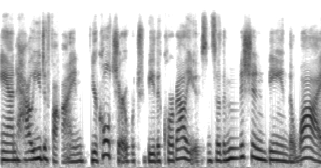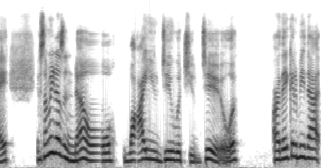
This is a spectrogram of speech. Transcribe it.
and how you define your culture, which would be the core values. And so the mission being the why, if somebody doesn't know why you do what you do, are they going to be that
